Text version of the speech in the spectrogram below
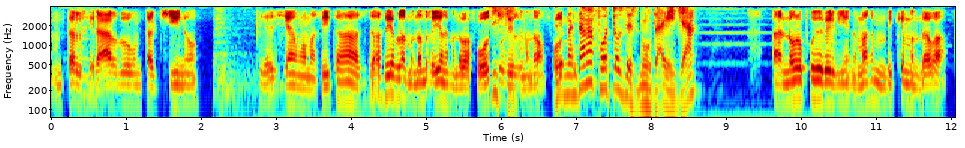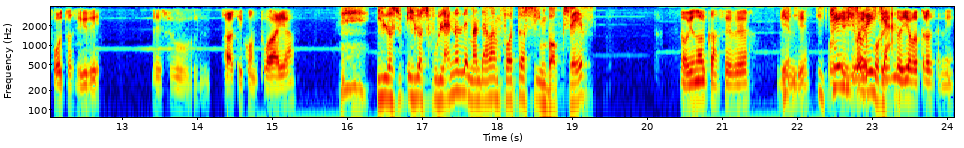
un tal Gerardo, un tal chino, que le decían mamacita, así hablando, mandando, ella les mandaba fotos Sí, sí. y les mandaban fotos. ¿Le mandaba fotos desnuda a ella? Ah, no lo pude ver bien, nomás vi que mandaba fotos así de, de su, así con toalla. ¿Y los, ¿Y los fulanos le mandaban fotos sin boxer? No, yo no alcancé a ver bien, bien. y qué hizo yo ella? y ella atrás de mí.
